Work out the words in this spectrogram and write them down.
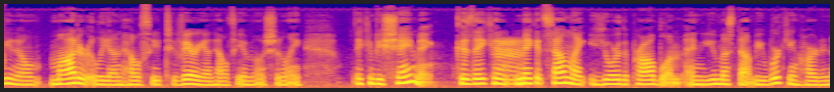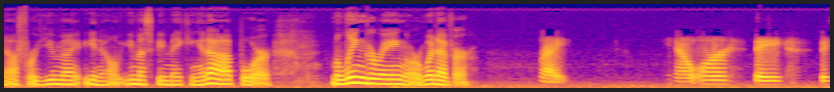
you know, moderately unhealthy to very unhealthy emotionally, it can be shaming because they can Mm. make it sound like you're the problem and you must not be working hard enough, or you might, you know, you must be making it up, or malingering, or whatever. Right. You know, or they they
